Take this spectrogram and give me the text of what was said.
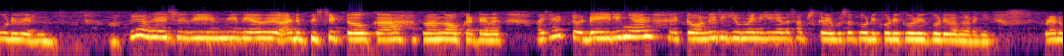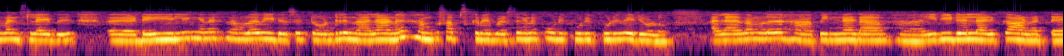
കൂടി വരുന്നു. അപ്പം ഞാൻ വിചാരിച്ചു ഇത് ഇനി അടുപ്പിച്ചിട്ട് നോക്കുക അപ്പോൾ നോക്കട്ടെ എന്ന്. ഞാൻ ഇട്ടു ഡെയിലി ഞാൻ ഇട്ടുകൊണ്ടിരിക്കുമ്പോൾ എനിക്കിങ്ങനെ സബ്സ്ക്രൈബേഴ്സ് കൂടി കൂടി കൂടി കൂടി വന്നു തുടങ്ങി. അപ്പോഴാണ് മനസ്സിലായത്. ഡെയിലി ഇങ്ങനെ നമ്മൾ വീഡിയോസ് ഇട്ടുകൊണ്ടിരുന്നാലാണ് നമുക്ക് സബ്സ്ക്രൈബേഴ്സ് ഇങ്ങനെ കൂടി കൂടി കൂടി വരുള്ളൂ. അല്ലാതെ നമ്മൾ പിന്നെടാ ഈ വീഡിയോ എല്ലാവരും കാണട്ടെ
